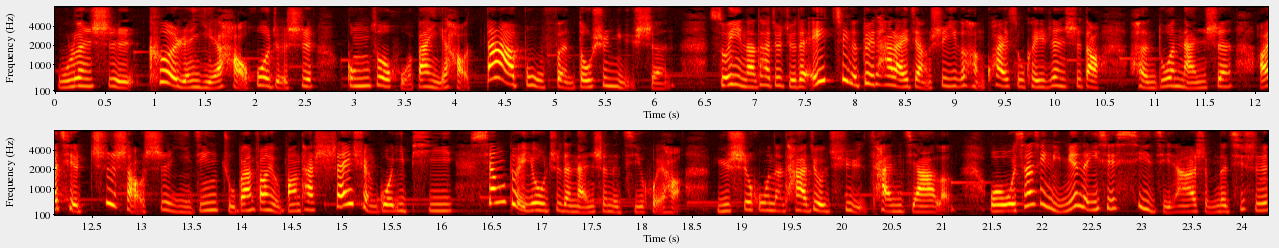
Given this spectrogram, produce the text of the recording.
无论是客人也好，或者是。工作伙伴也好，大部分都是女生，所以呢，他就觉得，哎，这个对他来讲是一个很快速可以认识到很多男生，而且至少是已经主办方有帮他筛选过一批相对优质的男生的机会哈。于是乎呢，他就去参加了。我我相信里面的一些细节啊什么的，其实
